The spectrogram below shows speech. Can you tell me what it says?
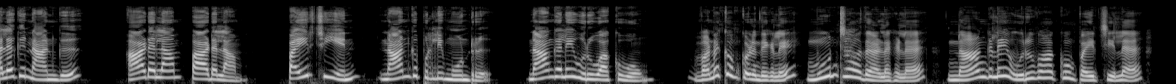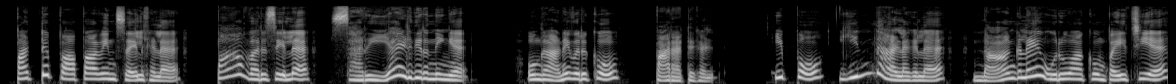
அலகு நான்கு ஆடலாம் பாடலாம். பயிற்சி எண் நான்கு புள்ளி மூன்று. நாங்களே உருவாக்குவோம். வணக்கம் குழந்தைகளே. மூன்றாவது அழகுல நாங்களே உருவாக்கும் பயிற்சியில பட்டு பாப்பாவின் செயல்களை பா வரிசையில சரியா எழுதியிருந்தீங்க. உங்க அனைவருக்கும் பாராட்டுகள். இப்போ இந்த அழகுல நாங்களே உருவாக்கும் பயிற்சிய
